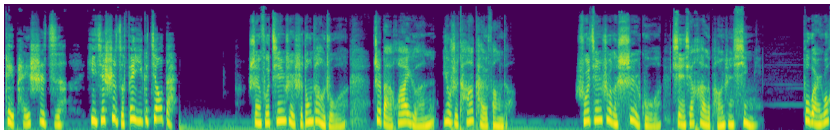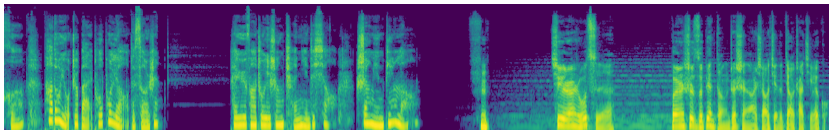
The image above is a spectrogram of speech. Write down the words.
给裴世子以及世子妃一个交代。沈福今日是东道主，这百花园又是他开放的，如今入了事故，险些害了旁人性命，不管如何，他都有着摆脱不了的责任。裴玉发出一声沉吟的笑，声音冰冷：“哼，既然如此。”本世子便等着沈二小姐的调查结果。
